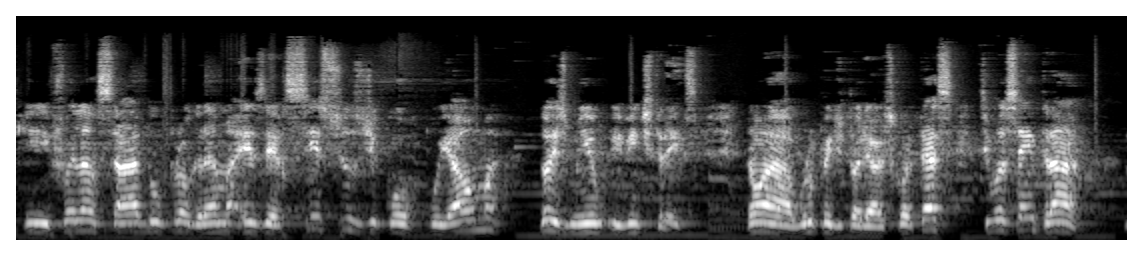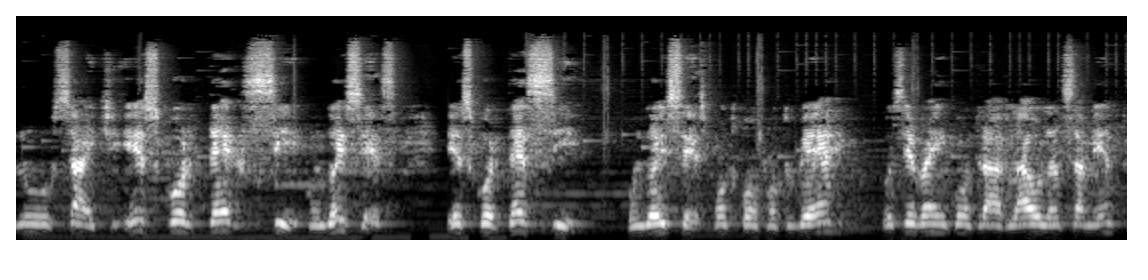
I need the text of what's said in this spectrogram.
que foi lançado o programa Exercícios de Corpo e Alma 2023. Então, a, o grupo editorial Escortece, se você entrar no site Escortece, com dois Cs, escortece, com dois Cs.com.br, você vai encontrar lá o lançamento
